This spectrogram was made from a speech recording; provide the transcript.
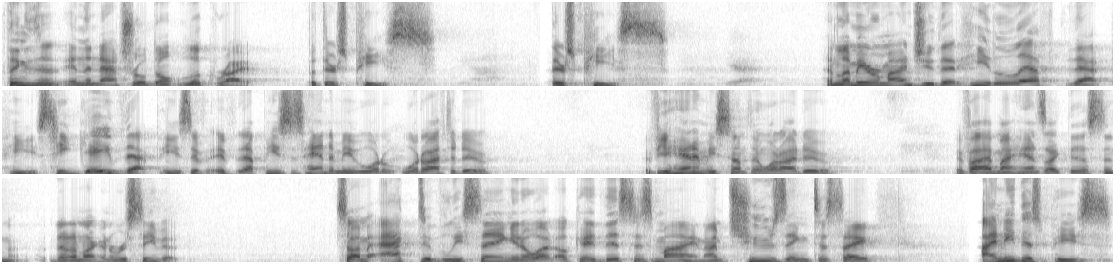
Things in the natural don't look right, but there's peace. There's peace. And let me remind you that he left that peace. He gave that peace. If, if that peace is handed me, what, what do I have to do? If you handed me something, what do I do? If I have my hands like this, then, then I'm not going to receive it. So I'm actively saying, you know what? Okay, this is mine. I'm choosing to say, I need this peace.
